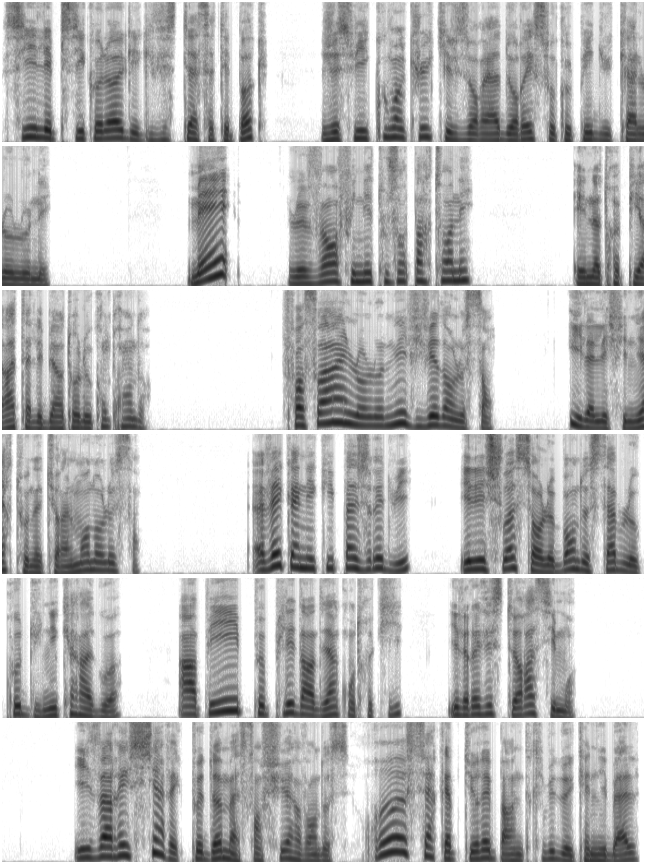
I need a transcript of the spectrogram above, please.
Si les psychologues existaient à cette époque, je suis convaincu qu'ils auraient adoré s'occuper du cas Lolonais. Mais le vent finit toujours par tourner. Et notre pirate allait bientôt le comprendre. François Lolonais vivait dans le sang. Il allait finir tout naturellement dans le sang. Avec un équipage réduit, il échoua sur le banc de sable aux côtes du Nicaragua, un pays peuplé d'Indiens contre qui il résistera six mois. Il va réussir avec peu d'hommes à s'enfuir avant de se refaire capturer par une tribu de cannibales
